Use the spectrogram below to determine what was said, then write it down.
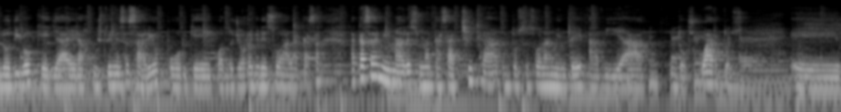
lo digo que ya era justo y necesario porque cuando yo regreso a la casa, la casa de mi madre es una casa chica, entonces solamente había dos cuartos. Eh,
